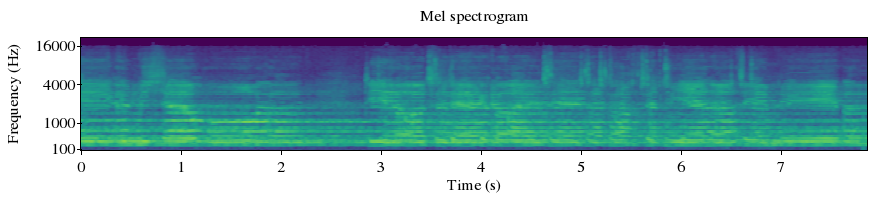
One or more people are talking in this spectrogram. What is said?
gegen mich erhoben, die Lotte der Gewalttäter trachtet mir nach dem Leben.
